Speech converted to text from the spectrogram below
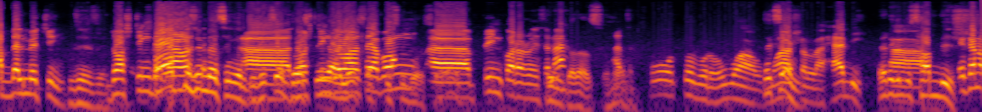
আপবেল ম্যাচিং। জি জি। ডস্টিং সবকিছু ম্যাচিং এর ডস্টিং দেওয়া আছে এবং প্রিন্ট করা রয়েছে না? আছে হ্যাঁ। আচ্ছা কত বড়? ওয়াও মাশাআল্লাহ হেভি এটা কিন্তু 26 এখানে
